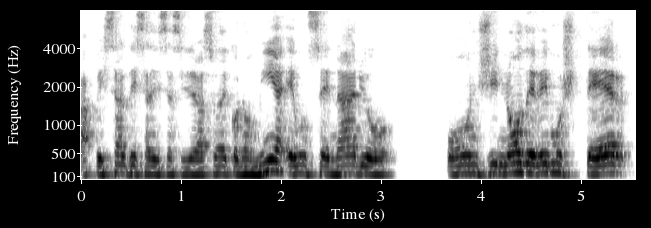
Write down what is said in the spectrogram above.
apesar dessa desaceleração da economia, é um cenário onde não devemos ter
